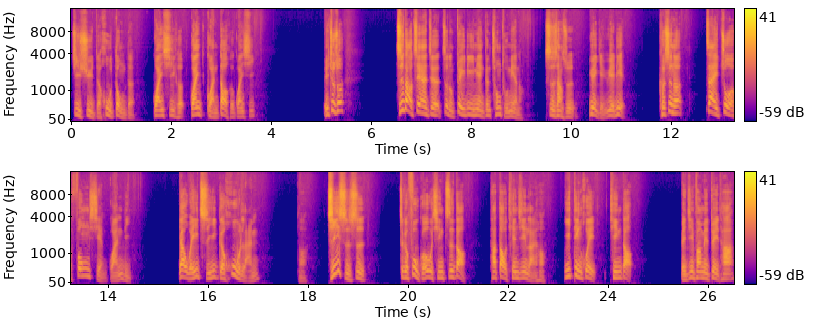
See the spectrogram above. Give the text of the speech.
继续的互动的关系和关管道和关系，也就是说，知道这样这这种对立面跟冲突面呢，事实上是越演越烈。可是呢，在做风险管理，要维持一个护栏啊，即使是这个副国务卿知道他到天津来哈，一定会听到北京方面对他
